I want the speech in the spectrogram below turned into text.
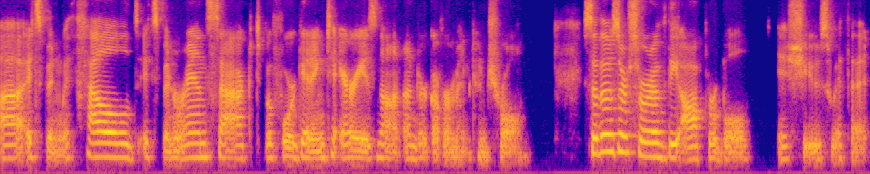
uh, it's been withheld, it's been ransacked before getting to areas not under government control. So those are sort of the operable issues with it.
